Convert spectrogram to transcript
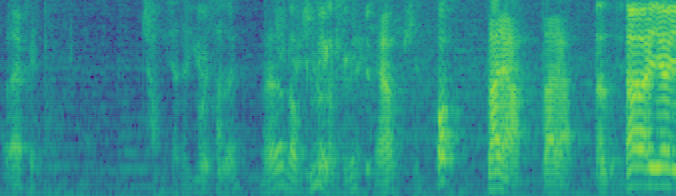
Ja, det er fint. Oi, se der. Det er ganske mykt. Å, ja. oh, der er jeg! Der er jeg. Ai, ai,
